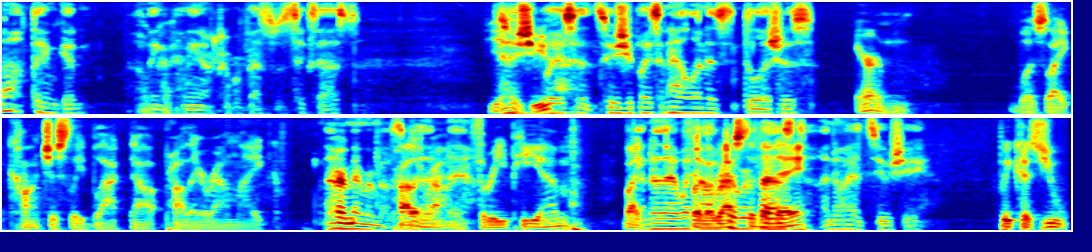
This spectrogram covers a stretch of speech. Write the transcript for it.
No, I think I'm good. I okay. think I mean Oktoberfest was a success. Yeah, sushi you, place in, sushi place in Helen is delicious. Aaron was like consciously blacked out, probably around like I remember most probably around day. three p.m. Like I know that I went for to the rest of the day. I know I had sushi because you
